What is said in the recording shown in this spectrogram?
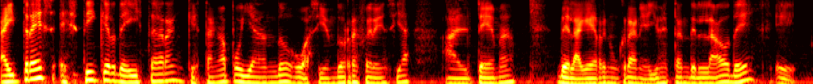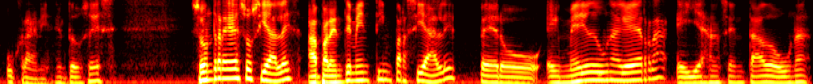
hay tres stickers de Instagram que están apoyando o haciendo referencia al tema de la guerra en Ucrania. Ellos están del lado de eh, Ucrania. Entonces, son redes sociales aparentemente imparciales, pero en medio de una guerra ellas han sentado una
